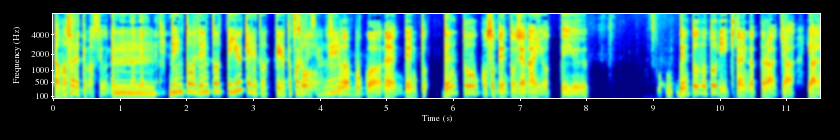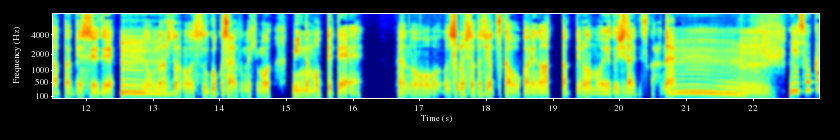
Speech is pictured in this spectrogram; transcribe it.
騙されてますよね、みんなね。うん伝統伝統って言うけれどっていうところですよそう、ねそれは僕はね、伝統、伝統こそ伝統じゃないよっていう。伝統の通り行きたいんだったら、じゃあ、いや、やっぱり別姓で、うん。で女の人のもすごく財布の紐みんな持ってて、あの、その人たちが使うお金があったっていうのがもう江戸時代ですからうね。うんん。ね、そう考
